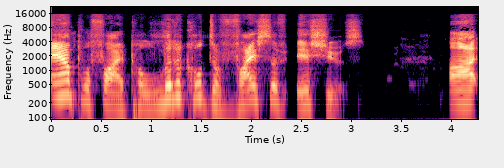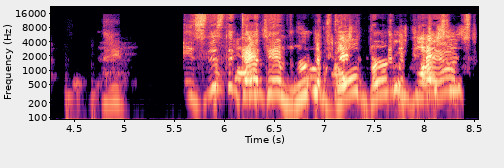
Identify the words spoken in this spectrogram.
amplify political divisive issues. Uh the, Is this the goddamn Rube Goldberg the devices-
